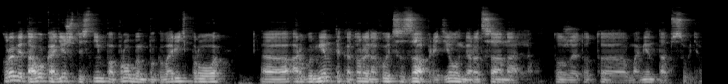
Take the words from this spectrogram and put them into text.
Кроме того, конечно, с ним попробуем поговорить про э, аргументы, которые находятся за пределами рационального. Тоже этот э, момент обсудим.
